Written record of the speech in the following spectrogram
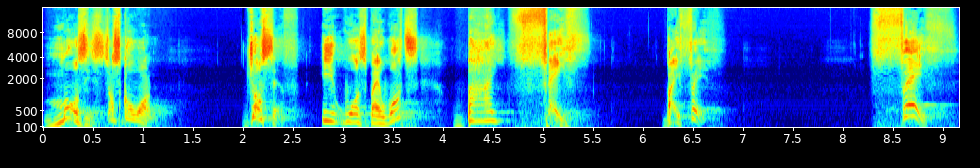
Moses, just go on. Joseph, it was by what? By faith. By faith. Faith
